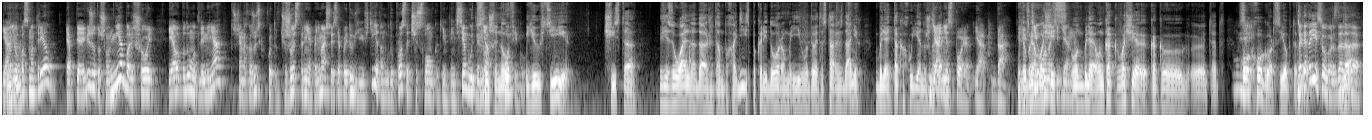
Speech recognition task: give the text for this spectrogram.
Я на него посмотрел, я, я вижу то, что он небольшой, и я вот подумал, для меня, то, что я нахожусь в какой-то чужой стране, я понимаю, что если я пойду в UFT, я там буду просто числом каким-то, и всем будет на меня Слушай, ну, пофигу. UFC чисто визуально даже там походить по коридорам и вот в это старых зданиях, блядь, так охуенно же, Я наверное. не спорю, я, да. Это UFT, прям он вообще, с- офигенный. он, бля, он как вообще, как э, этот, Музей. Хо- Хогвартс, ёпта. Так бля. это и есть Хогвартс, да-да-да.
